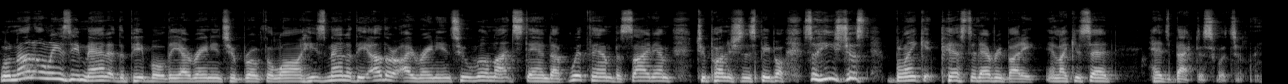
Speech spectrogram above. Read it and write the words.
Well, not only is he mad at the people, the Iranians who broke the law, he's mad at the other Iranians who will not stand up with him, beside him, to punish these people. So he's just blanket pissed at everybody. And like you said, heads back to Switzerland.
